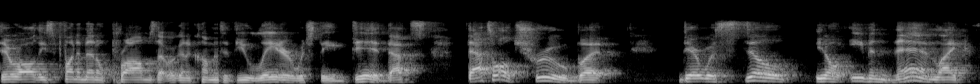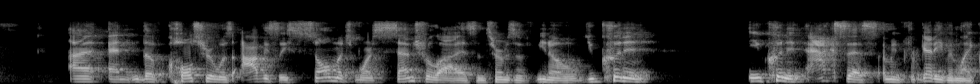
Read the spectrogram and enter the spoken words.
there were all these fundamental problems that were going to come into view later which they did. That's that's all true but there was still you know, even then, like, uh, and the culture was obviously so much more centralized in terms of, you know, you couldn't, you couldn't access. I mean, forget even like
